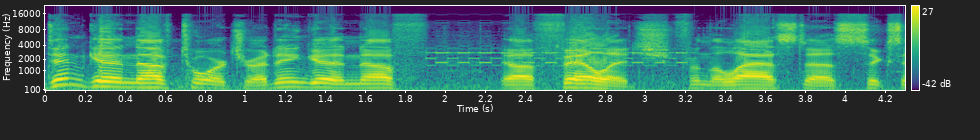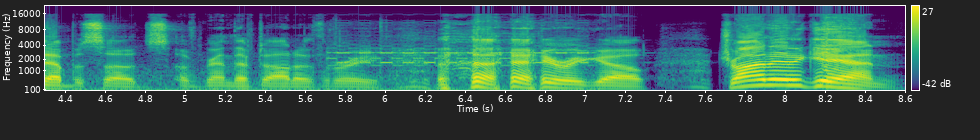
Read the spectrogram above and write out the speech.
didn't get enough torture. I didn't get enough uh, failage from the last uh, six episodes of Grand Theft Auto 3. Here we go. Trying it again.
